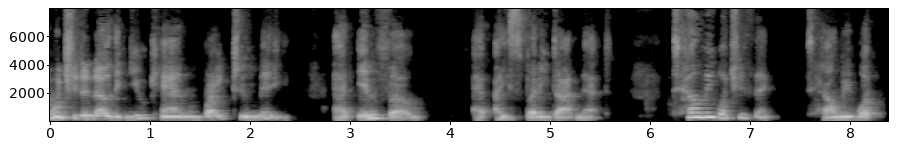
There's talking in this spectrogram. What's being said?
I want you to know that you can write to me at info at icebuddy.net. Tell me what you think. Tell me what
